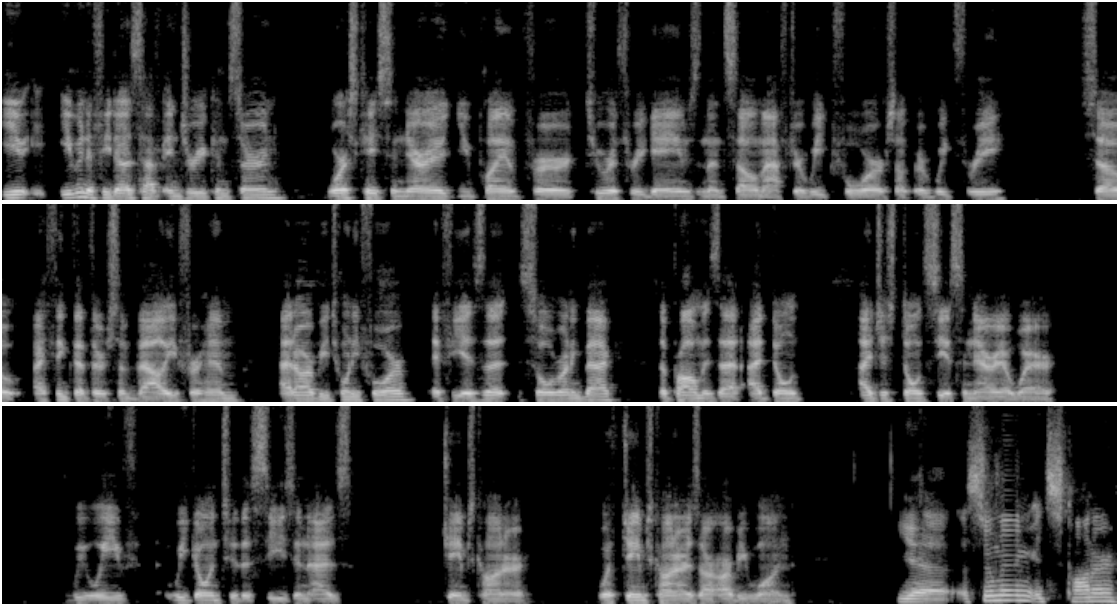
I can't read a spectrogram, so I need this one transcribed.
even if he does have injury concern, worst case scenario, you play him for two or three games and then sell him after week four or, week three. So I think that there's some value for him at RB twenty four if he is the sole running back. The problem is that I don't, I just don't see a scenario where we leave, we go into the season as James Conner, with James Conner as our RB one. Yeah, assuming it's Conner,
